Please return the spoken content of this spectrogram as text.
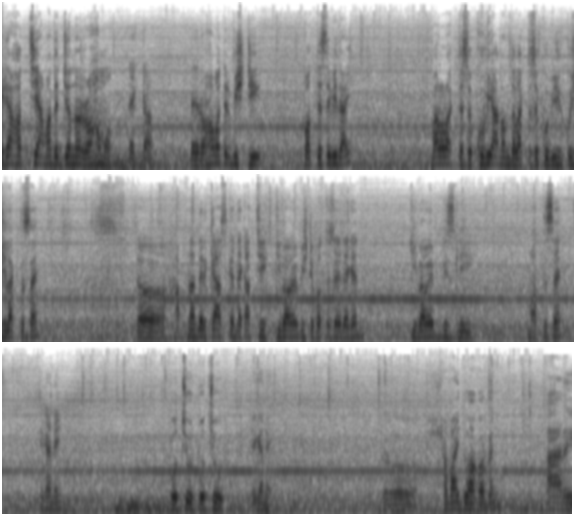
এটা হচ্ছে আমাদের জন্য রহমত একটা। এই রহমতের বৃষ্টি পড়তেছে বিদায়। ভালো লাগতেছে, খুবই আনন্দ লাগতেছে, খুবই খুশি লাগতেছে। তো আপনাদেরকে আজকে দেখাচ্ছি কীভাবে বৃষ্টি পড়তেছে, দেখেন। কীভাবে বিজলি মারতেছে। এখানে প্রচুর প্রচুর, এখানে। তো সবাই দোয়া করবেন। আর এই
